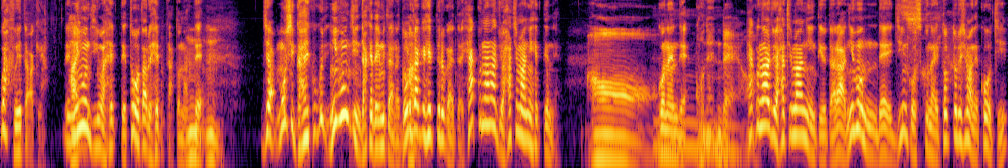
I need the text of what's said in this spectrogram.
は増えたわけや。で、はい。日本人は減ってトータル減ったとなって、うんうんじゃあもし外国人日本人だけで見たらどれだけ減ってるかやったら178万人減ってんねん。は5年で。あ5年で。178万人って言ったら日本で人口少ない鳥取島根高知、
